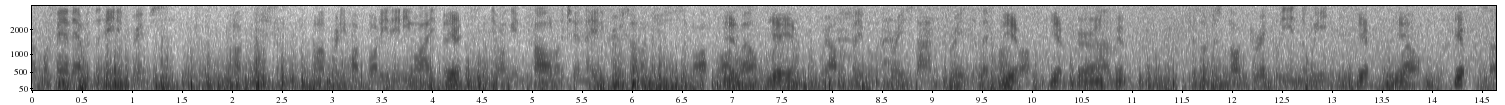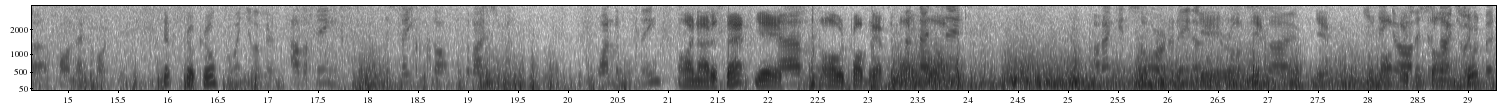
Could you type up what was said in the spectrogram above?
Um, I found out with the heated grips, I'm, I'm pretty hot bodied anyway, but Yeah. if I'm getting cold and I turn the heated grips on, I can usually survive quite Yep. well. Yeah. Yeah. Where other people are freeze, starting to freeze their left ones Yep. off. Yep. Fair enough. Um, Yep. Because I'm just not directly in the wind Yep. as Yeah. well. Yep. So I find that quite good. Yep. Cool. Cool. When you look at other things, the seat's not the most wonderful thing. I noticed that. Yes. Um, I would probably have to modify But that said, I don't get sore on it either. Yeah, right, yep. So Yep. you There think, might oh, some this is no science to good, it.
